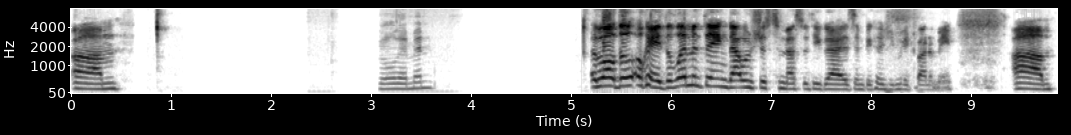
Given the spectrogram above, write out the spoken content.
um lemon. well the okay, the lemon thing that was just to mess with you guys and because you made fun of me. Um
